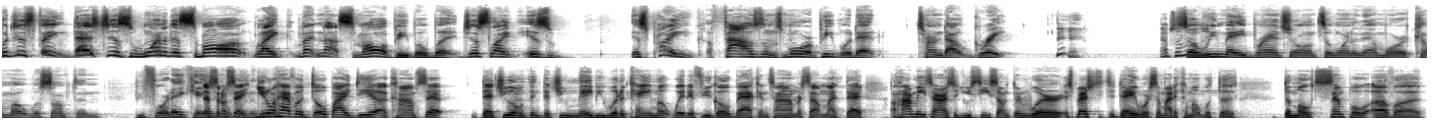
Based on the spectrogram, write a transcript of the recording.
but just think that's just one of the small, like not, not small people, but just like it's it's probably thousands more people that turned out great. Yeah. Absolutely. So we may branch on to one of them or come up with something before they came. That's what I'm saying. You don't have a dope idea, a concept that you don't think that you maybe would have came up with if you go back in time or something like that. Or how many times did you see something where, especially today, where somebody come up with the the most simple of a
